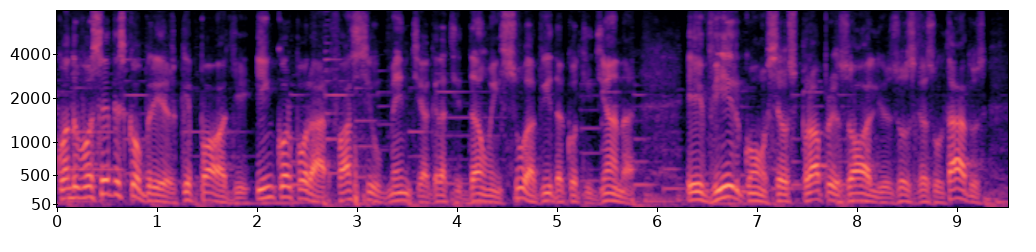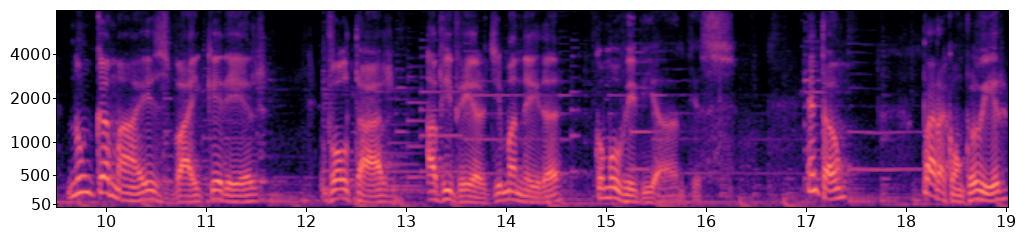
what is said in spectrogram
Quando você descobrir que pode incorporar facilmente a gratidão em sua vida cotidiana e vir com os seus próprios olhos os resultados, nunca mais vai querer voltar a viver de maneira como vivia antes. Então, para concluir,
